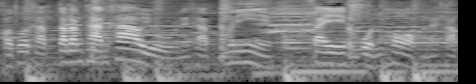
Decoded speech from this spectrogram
ขอโทษครับกำลังทานข้าวอยู่นะครับเมื่อนี้ใส่ขนพอกนะครับ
